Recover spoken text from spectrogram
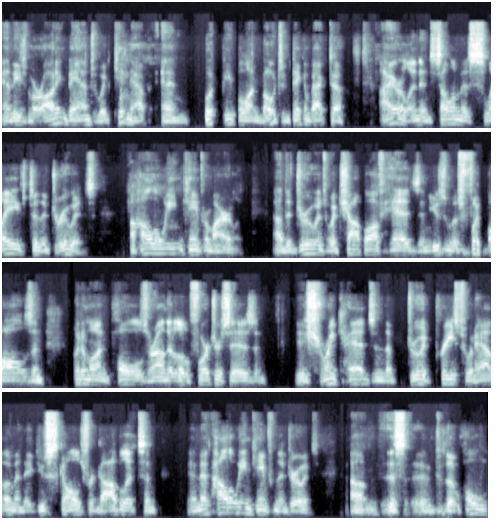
And these marauding bands would kidnap and put people on boats and take them back to Ireland and sell them as slaves to the Druids. Halloween came from Ireland. Uh, the Druids would chop off heads and use them as footballs and put them on poles around their little fortresses and these shrink heads. And the Druid priests would have them and they'd use skulls for goblets. And, and that Halloween came from the Druids. Um, this uh, the whole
